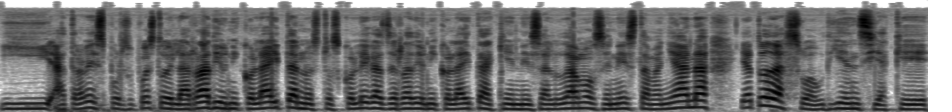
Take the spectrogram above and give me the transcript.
y a través, por supuesto, de la radio Nicolaita, nuestros colegas de Radio Nicolaita a quienes saludamos en esta mañana y toda su audiencia que,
